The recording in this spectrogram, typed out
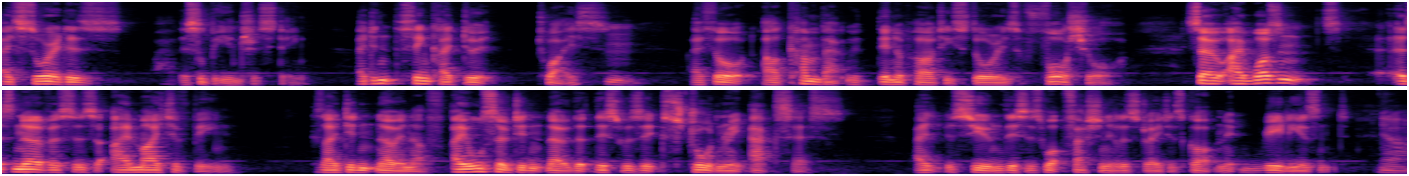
I saw it as wow, this will be interesting. I didn't think I'd do it twice. Mm. I thought I'll come back with dinner party stories for sure. So I wasn't as nervous as I might have been because I didn't know enough. I also didn't know that this was extraordinary access. I assumed this is what Fashion Illustrators got, and it really isn't. Yeah.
